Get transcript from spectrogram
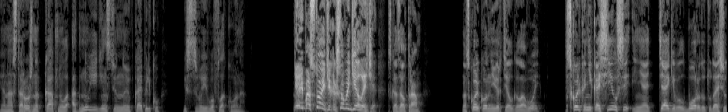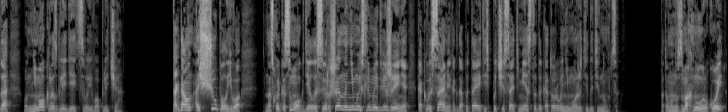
И она осторожно капнула одну единственную капельку из своего флакона. «Эй, постойте-ка, что вы делаете?» — сказал Трам. Насколько он не вертел головой, сколько не косился и не оттягивал бороду туда-сюда, он не мог разглядеть своего плеча. Тогда он ощупал его, насколько смог, делая совершенно немыслимые движения, как вы сами, когда пытаетесь почесать место, до которого не можете дотянуться. Потом он взмахнул рукой,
